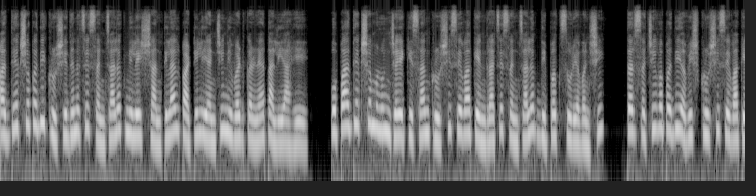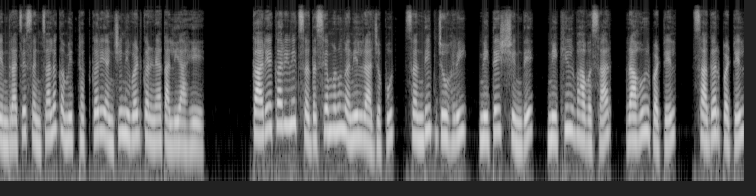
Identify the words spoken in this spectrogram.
अध्यक्षपदी कृषीधनचे संचालक निलेश शांतीलाल पाटील यांची निवड करण्यात आली आहे. उपाध्यक्ष म्हणून जय किसान कृषी सेवा केंद्राचे संचालक दीपक सूर्यवंशी तर सचिवपदी अविश कृषी सेवा केंद्राचे संचालक अमित ठक्कर यांची निवड करण्यात आली आहे. कार्यकारिणीत सदस्य म्हणून अनिल राजपूत संदीप जोहरी नितेश शिंदे निखिल भावसार राहुल पटेल सागर पटेल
